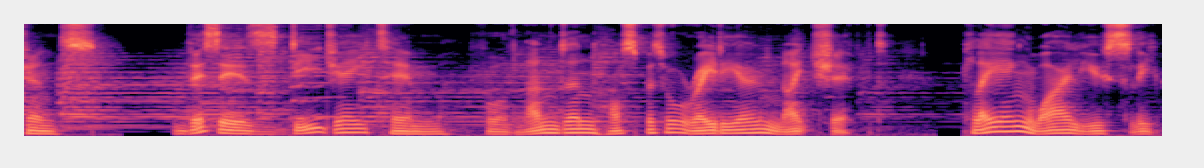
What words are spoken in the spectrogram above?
patience. This is DJ Tim for London Hospital Radio Night Shift, playing while you sleep.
